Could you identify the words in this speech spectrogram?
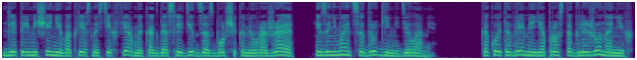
для перемещения в окрестностях фермы, когда следит за сборщиками урожая и занимается другими делами. Какое-то время я просто гляжу на них,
